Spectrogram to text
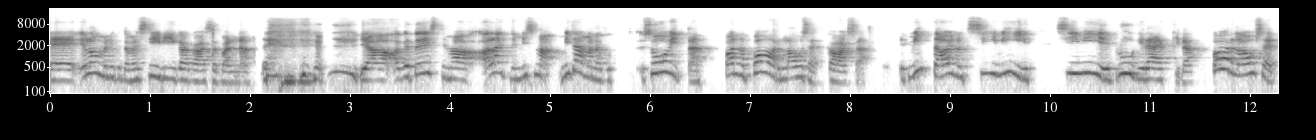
Äh, ja loomulikult oma CV ka kaasa panna. Ja, aga tõesti, ma alati, mis ma, mida ma nagu soovitan, panna paar lauset kaasa, et mitte ainult CV, CV ei pruugi rääkida, paar lauset,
